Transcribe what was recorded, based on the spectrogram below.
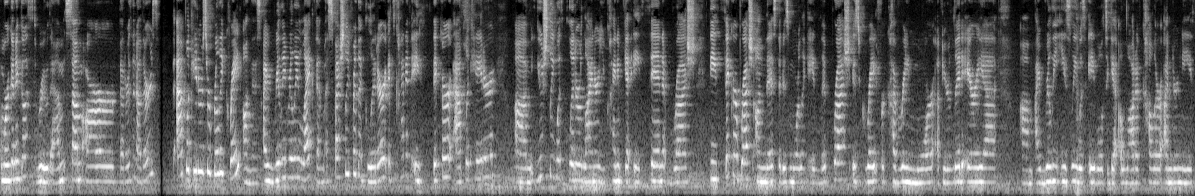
and we're gonna go through them. Some are better than others. The applicators are really great on this. I really, really like them, especially for the glitter. It's kind of a thicker applicator. Um, usually with glitter liner, you kind of get a thin brush. The thicker brush on this that is more like a lip brush is great for covering more of your lid area, um, I really easily was able to get a lot of color underneath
